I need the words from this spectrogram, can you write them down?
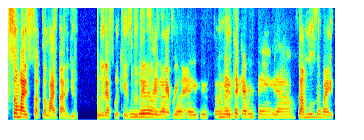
somebody suck the life out of you that's what kids do. Literally, they take everything. babies do. Mm-hmm. They take everything. Yeah. So I'm losing weight,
